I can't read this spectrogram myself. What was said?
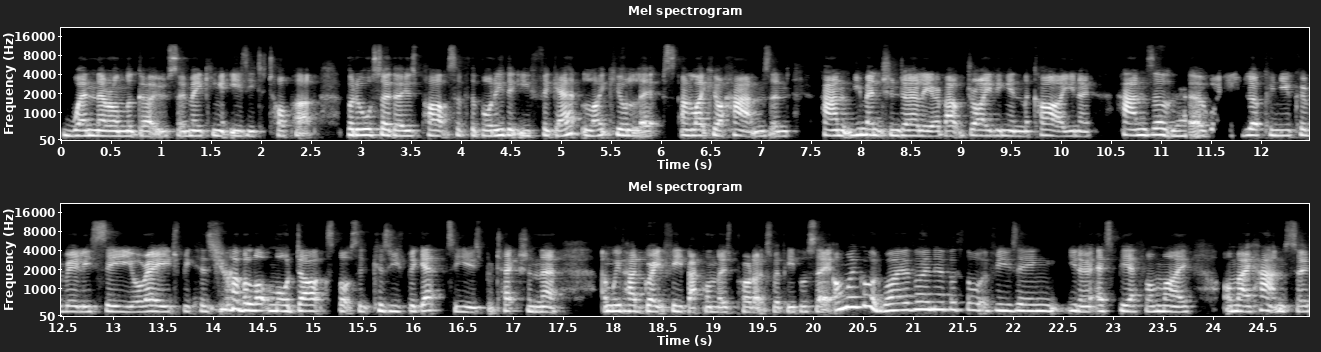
when they're on the go. So making it easy to top up, but also those parts of the body that you forget, like your lips and like your hands. And hand, you mentioned earlier about driving in the car, you know, hands up yeah. uh, when you look and you can really see your age because you have a lot more dark spots because you forget to use protection there. And we've had great feedback on those products where people say oh my god why have i never thought of using you know spf on my on my hand? So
